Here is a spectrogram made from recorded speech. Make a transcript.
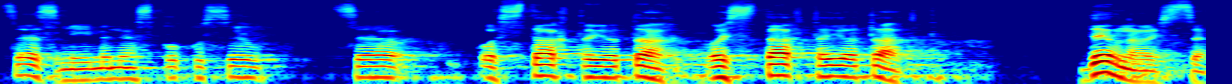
це Змій мене спокусив, це ось так то й отак, ось так то й отак. Дивно ось це.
